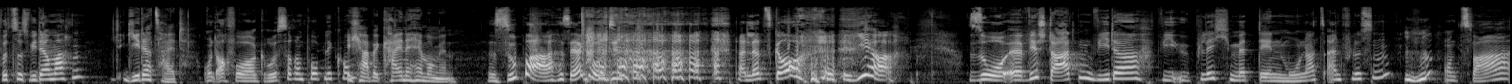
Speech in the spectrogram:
Würdest du es wieder machen? Jederzeit. Und auch vor größerem Publikum? Ich habe keine Hemmungen. Super, sehr gut. Dann let's go. Ja. So, äh, wir starten wieder wie üblich mit den Monatseinflüssen. Mhm. Und zwar,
